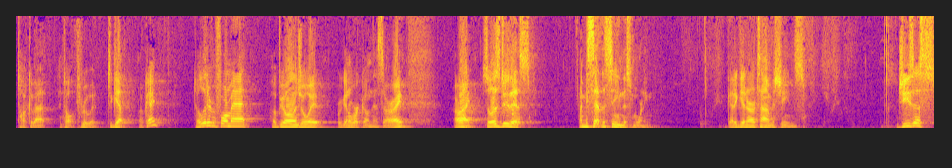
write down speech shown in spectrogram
talk about and talk through it together, okay? Totally different format, Hope you all enjoy it. We're going to work on this, all right? All right, so let's do this. Let me set the scene this morning. Got to get in our time machines. Jesus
